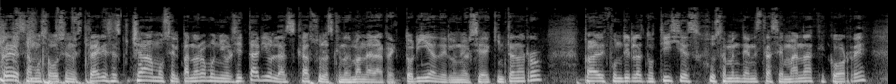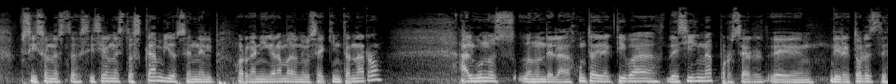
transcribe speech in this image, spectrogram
Regresamos a Voces Universitarias. Escuchábamos el panorama universitario, las cápsulas que nos manda la Rectoría de la Universidad de Quintana Roo para difundir las noticias justamente en esta semana que corre. Se, estos, se hicieron estos cambios en el organigrama de la Universidad de Quintana Roo. Algunos donde la Junta Directiva designa por ser eh, directores de,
